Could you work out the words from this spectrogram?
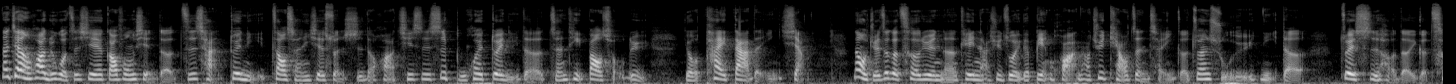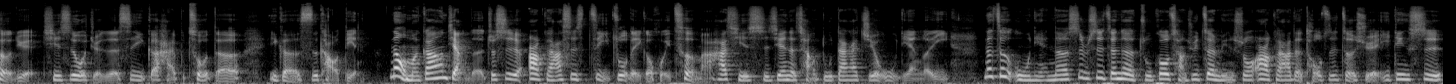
那这样的话，如果这些高风险的资产对你造成一些损失的话，其实是不会对你的整体报酬率有太大的影响。那我觉得这个策略呢，可以拿去做一个变化，然后去调整成一个专属于你的最适合的一个策略。其实我觉得是一个还不错的一个思考点。那我们刚刚讲的就是 ARK，它是自己做的一个回测嘛，它其实时间的长度大概只有五年而已。那这五年呢，是不是真的足够长去证明说 ARK 它的投资哲学一定是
